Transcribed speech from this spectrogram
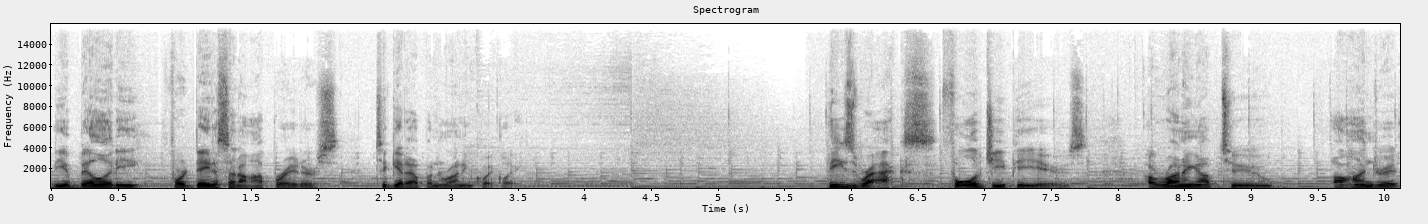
the ability for data center operators to get up and running quickly. These racks, full of GPUs, are running up to 100,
